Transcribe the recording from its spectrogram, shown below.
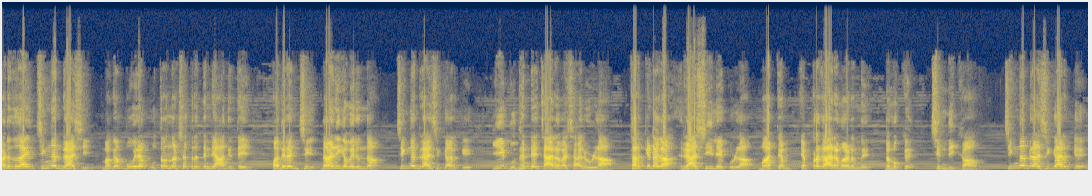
അടുത്തതായി ചിങ്ങൻ രാശി മകം പൂരം ഉത്ര നക്ഷത്രത്തിന്റെ ആദ്യത്തെ പതിനഞ്ച് നാഴിക വരുന്ന ചിങ്ങൻ രാശിക്കാർക്ക് ഈ ബുധന്റെ ചാരവശാലുള്ള കർക്കിടക രാശിയിലേക്കുള്ള മാറ്റം എപ്രകാരമാണെന്ന് നമുക്ക് ചിന്തിക്കാം. ചിങ്ങം രാശിക്കാർക്ക്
